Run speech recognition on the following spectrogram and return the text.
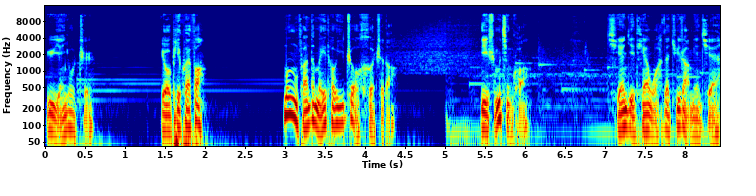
欲言又止。有屁快放！孟凡的眉头一皱，呵斥道：“你什么情况？前几天我还在局长面前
